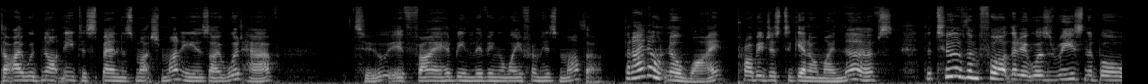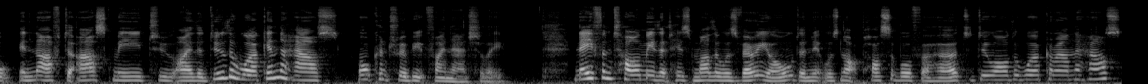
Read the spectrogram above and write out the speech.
that I would not need to spend as much money as I would have to if I had been living away from his mother. But I don't know why, probably just to get on my nerves. The two of them thought that it was reasonable enough to ask me to either do the work in the house or contribute financially. Nathan told me that his mother was very old and it was not possible for her to do all the work around the house,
